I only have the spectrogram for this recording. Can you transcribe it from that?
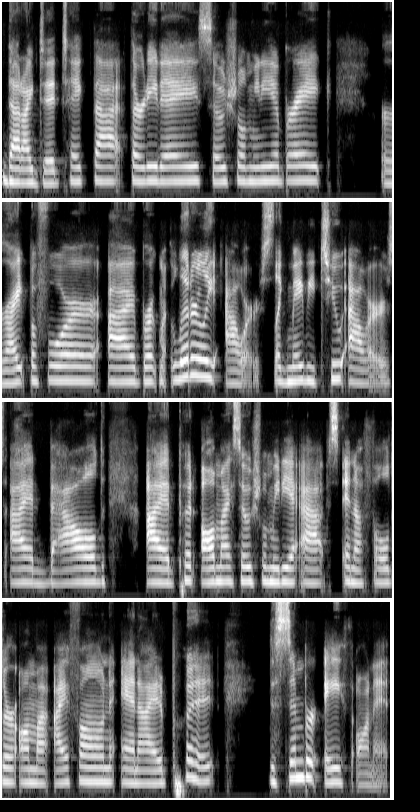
that I did take that 30 day social media break right before I broke my literally hours, like maybe two hours. I had vowed, I had put all my social media apps in a folder on my iPhone and I had put December 8th on it.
